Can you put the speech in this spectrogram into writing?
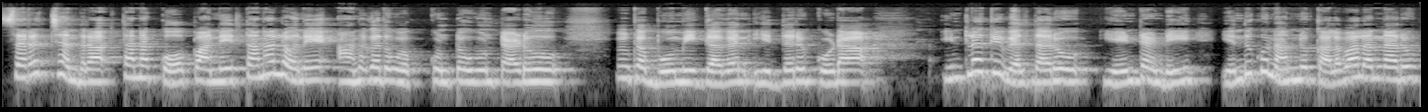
శరత్చంద్ర తన కోపాన్ని తనలోనే అనగదొక్కుంటూ ఉంటాడు. ఇంకా భూమి గగన్ ఇద్దరు కూడా ఇంట్లోకి వెళ్తారు. ఏంటండి? ఎందుకు నన్ను కలవాలన్నారు?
